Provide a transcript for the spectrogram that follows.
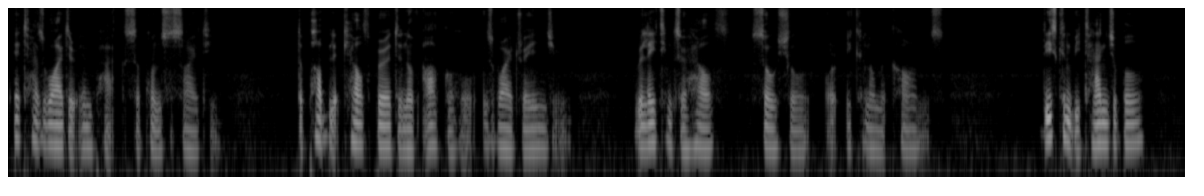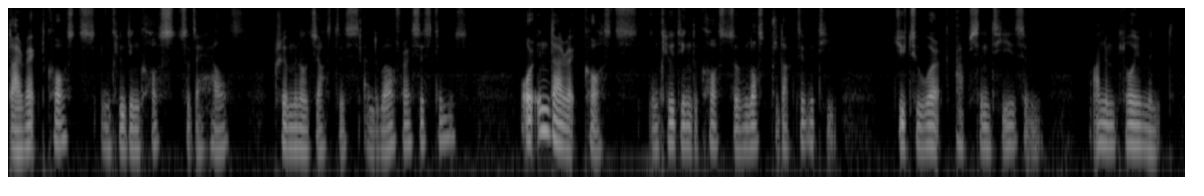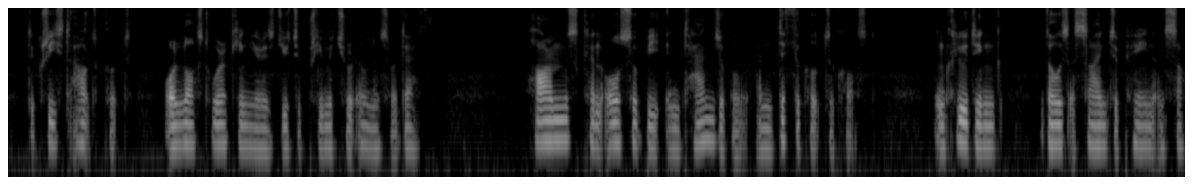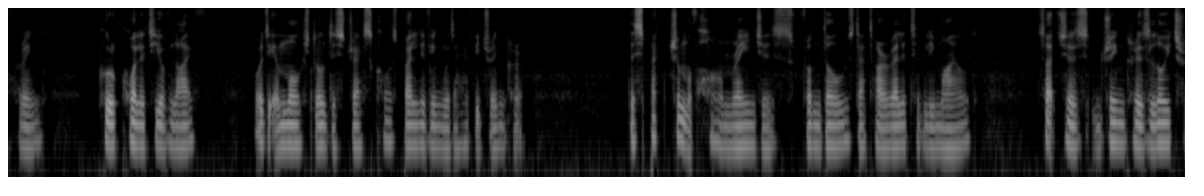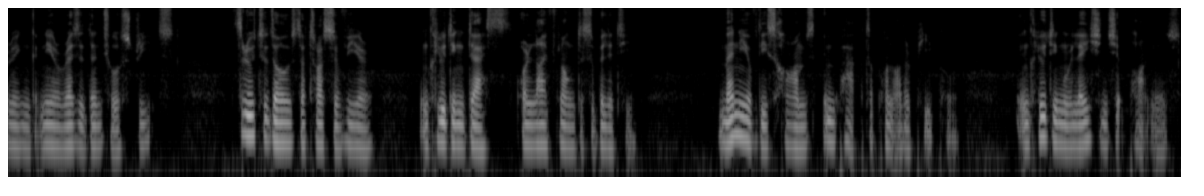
it has wider impacts upon society. The public health burden of alcohol is wide ranging, relating to health, social, or economic harms. These can be tangible, direct costs, including costs to the health, criminal justice, and welfare systems, or indirect costs, including the costs of lost productivity due to work absenteeism, unemployment, decreased output, or lost working years due to premature illness or death. Harms can also be intangible and difficult to cost, including those assigned to pain and suffering, poor quality of life, or the emotional distress caused by living with a heavy drinker. The spectrum of harm ranges from those that are relatively mild such as drinkers loitering near residential streets, through to those that are severe, including death or lifelong disability. Many of these harms impact upon other people, including relationship partners,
